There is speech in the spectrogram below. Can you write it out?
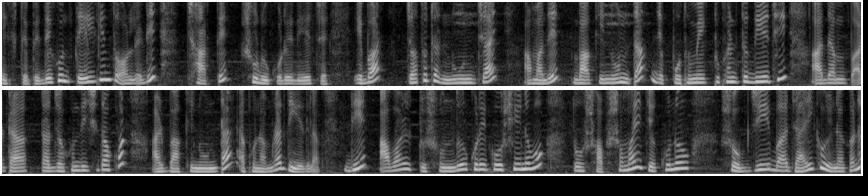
নেক্সট স্টেপে দেখুন, তেল কিন্তু অলরেডি ছাড়তে শুরু করে দিয়েছে। এবার যতটা নুন চাই, আমাদের বাকি নুনটা, যে প্রথমে একটুখানি তো দিয়েছি আদাম পাটাটা যখন দিয়েছি তখন, আর বাকি নুনটা এখন আমরা দিয়ে দিলাম। দিয়ে আবার একটু সুন্দর করে কষিয়ে নেব। তো সবসময় যে কোনো সবজি বা যাই করি না কেন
